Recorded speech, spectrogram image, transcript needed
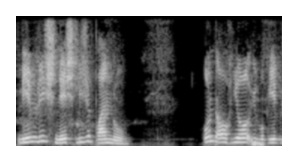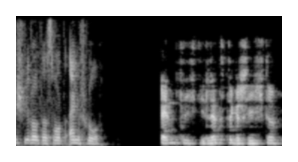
nämlich Nächtliche Brandung. Und auch hier übergebe ich wieder das Wort an Flo endlich die letzte Geschichte.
